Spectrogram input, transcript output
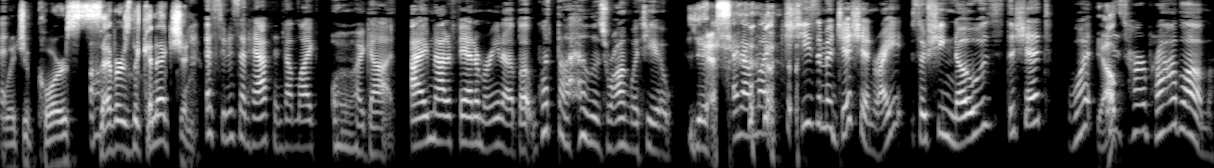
Eh. which of course Oh. severs the connection. As soon as that happened, I'm like, oh my god. I'm not a fan of Marina, but what the hell is wrong with you? Yes. And I'm like, she's a magician, right? So she knows the shit? What is Yep. her problem?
